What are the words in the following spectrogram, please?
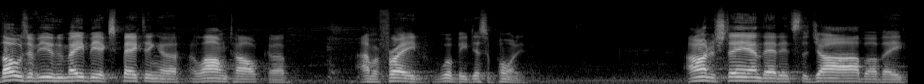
those of you who may be expecting a, a long talk, uh, I'm afraid will be disappointed. I understand that it's the job of a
